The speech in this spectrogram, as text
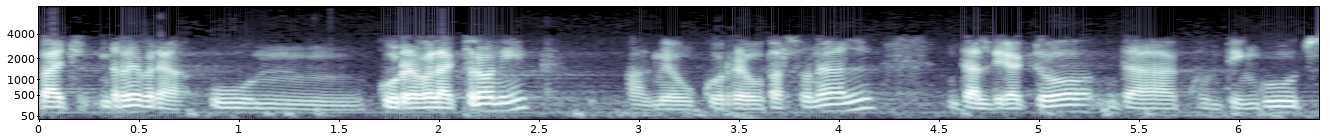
vaig rebre un correu electrònic, al meu correu personal, del director de continguts,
